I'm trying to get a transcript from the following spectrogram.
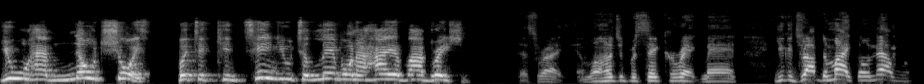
you will have no choice but to continue to live on a higher vibration. That's right. And 100% correct, man. You can drop the mic on that one.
